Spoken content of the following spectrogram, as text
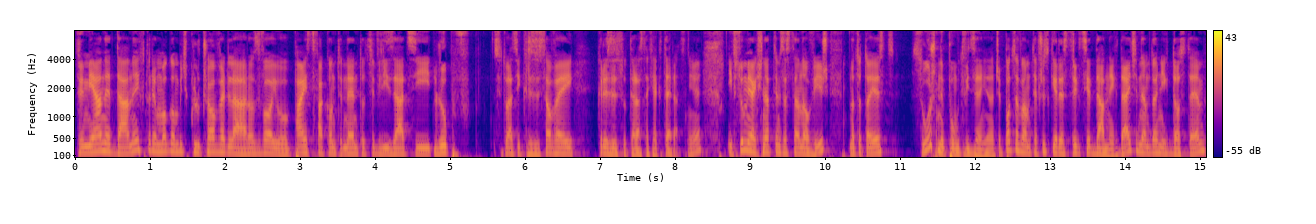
wymianę danych, które mogą być kluczowe dla rozwoju państwa, kontynentu, cywilizacji lub w sytuacji kryzysowej, kryzysu, teraz tak jak teraz, nie? I w sumie jak się nad tym zastanowisz, no to to jest słuszny punkt widzenia. Znaczy, po co wam te wszystkie restrykcje danych? Dajcie nam do nich dostęp,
